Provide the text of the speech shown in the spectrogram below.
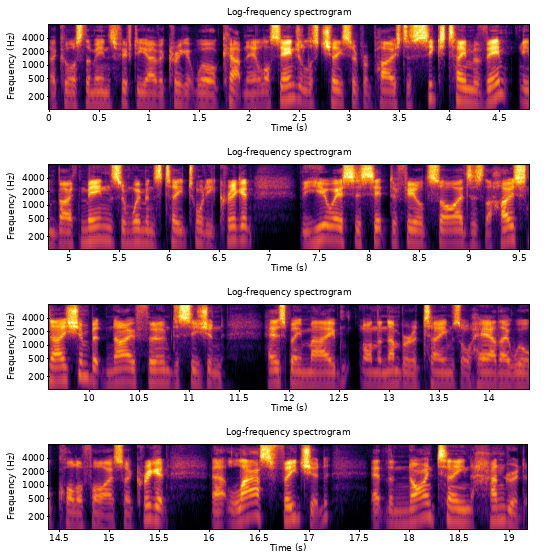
of course, the Men's 50 Over Cricket World Cup. Now, Los Angeles Chiefs have proposed a six team event in both men's and women's T20 cricket. The US is set to field sides as the host nation, but no firm decision has been made on the number of teams or how they will qualify. So, cricket uh, last featured at the 1900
